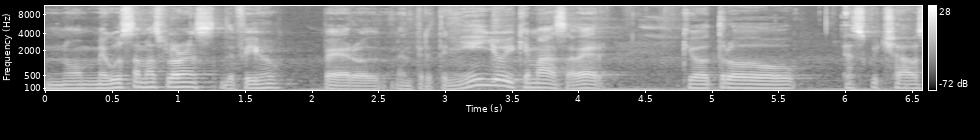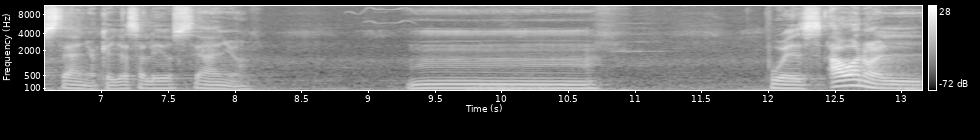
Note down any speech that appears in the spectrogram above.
No, me gusta más Florence, de fijo, pero entretenidillo y qué más. A ver, ¿qué otro he escuchado este año? Que haya salido este año. Mm, pues, ah, bueno, el,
